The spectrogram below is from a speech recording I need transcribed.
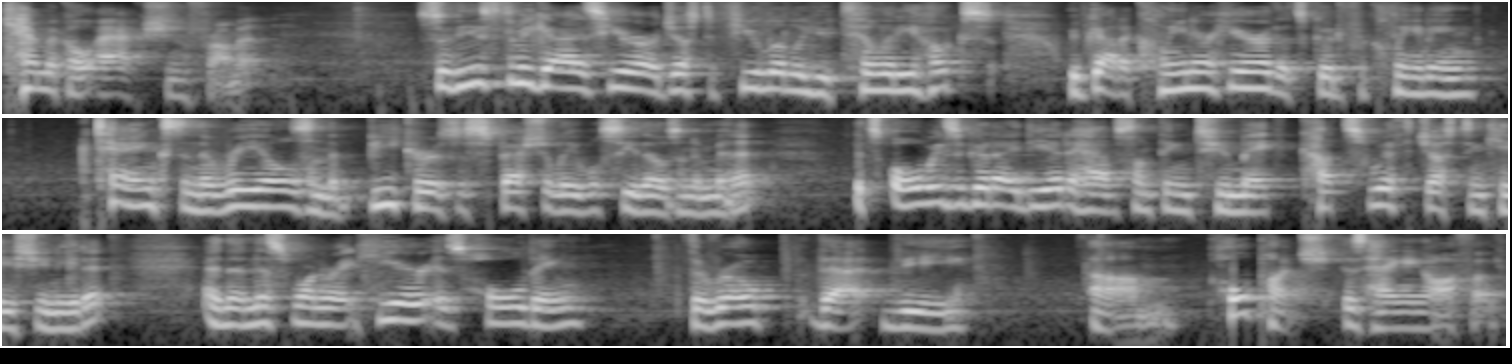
chemical action from it. So these three guys here are just a few little utility hooks. We've got a cleaner here that's good for cleaning tanks and the reels and the beakers especially. We'll see those in a minute. It's always a good idea to have something to make cuts with just in case you need it. And then this one right here is holding the rope that the um, hole punch is hanging off of.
